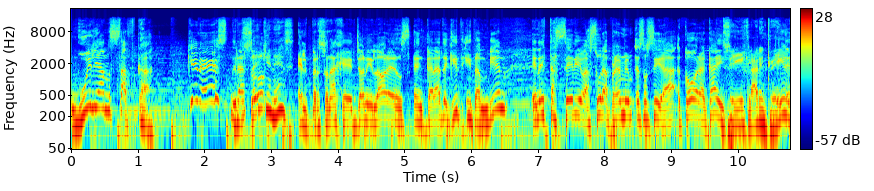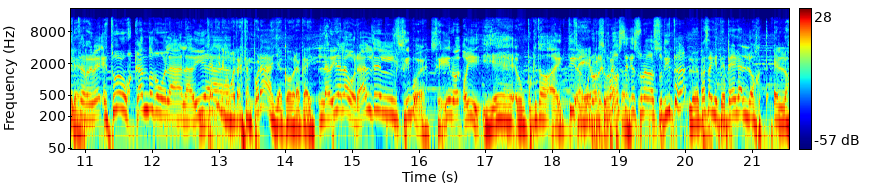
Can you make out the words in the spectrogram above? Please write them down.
William Safka. ¿Quién es? Dirás No sé tú. quién es. El personaje Johnny Lawrence en Karate Kid y también en esta serie basura premium, eso sí, ¿ah? Cobra Kai. Sí, claro, increíble. Este remake- estuve buscando como la, la vida. Ya tiene como tres temporadas ya Cobra Kai. La vida laboral del. Sí, pues. Sí, no, oye, y es un poquito adictiva. Sí, Uno reconoce supuesto. que es una basurita. Lo que pasa es que te pegan los, en los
